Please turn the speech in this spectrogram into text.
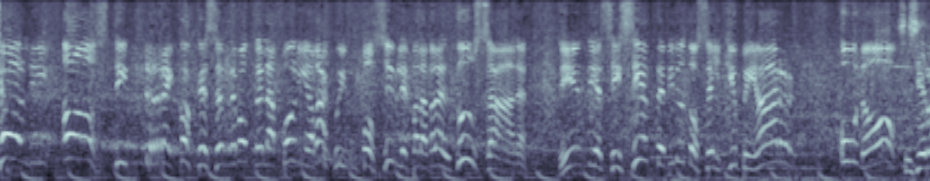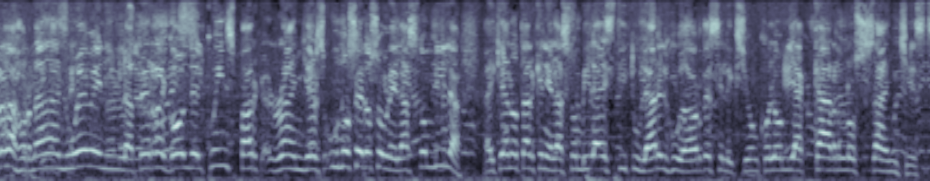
Charlie Austin recoge ese rebote, la pone abajo, imposible para Brad Dusan. Y en 17 minutos el QPR, 1. Se cierra la jornada 9 en Inglaterra, gol del Queen's Park Rangers 1-0 sobre el Aston Villa. Hay que anotar que en el Aston Villa es titular el jugador de selección Colombia, Carlos Sánchez.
